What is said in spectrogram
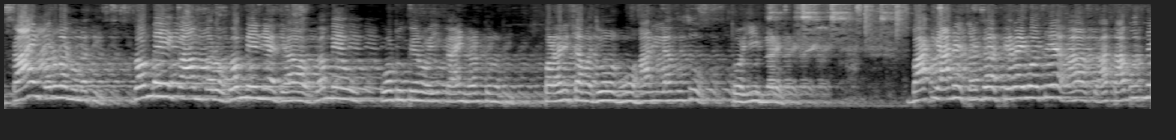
કાંઈ કરવાનું નથી. ગમે એ કામ કરો, ગમે ત્યાં જાઓ, ગમે એવું ઓઠું પહેરો એ કાંઈ નડતું નથી. પણ હરીસામાં જો હું હારી લાગુ છું, તો એ નડે. બાકી આને શણગાર પહેરાવ્યો છે, આ આ ને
